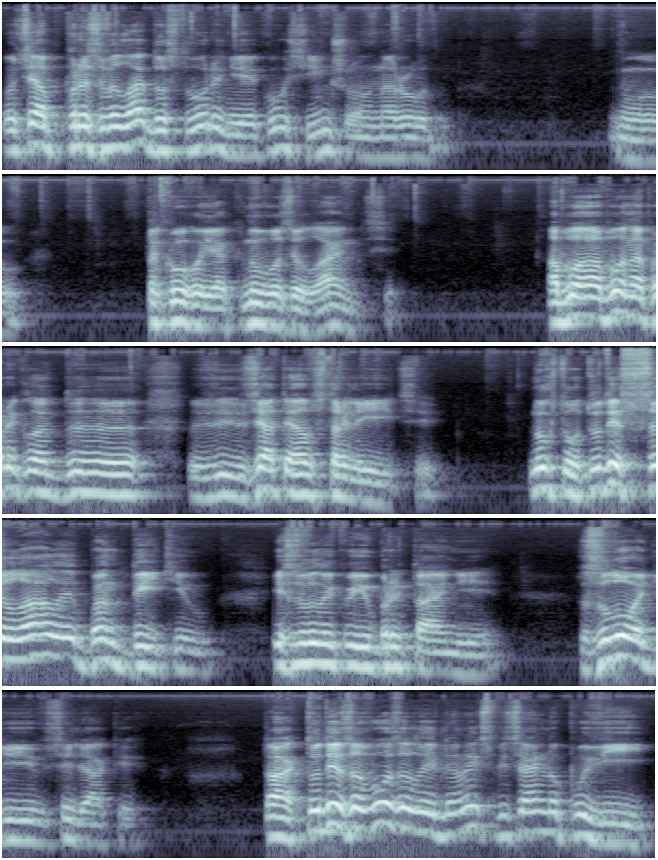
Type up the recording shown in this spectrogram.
оця призвела до створення якогось іншого народу. Ну, такого як новозеландці. Або, або наприклад, е, взяти австралійці. Ну хто? Туди зсилали бандитів із Великої Британії, злодіїв всіляких. Так, туди завозили для них спеціально повій.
